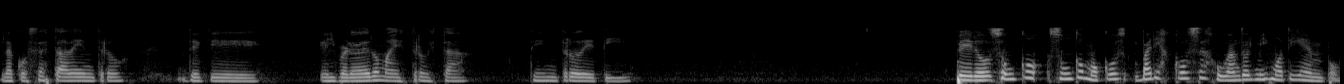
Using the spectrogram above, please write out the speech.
la cosa está dentro, de que el verdadero maestro está dentro de ti. Pero son, son como varias cosas jugando al mismo tiempo.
